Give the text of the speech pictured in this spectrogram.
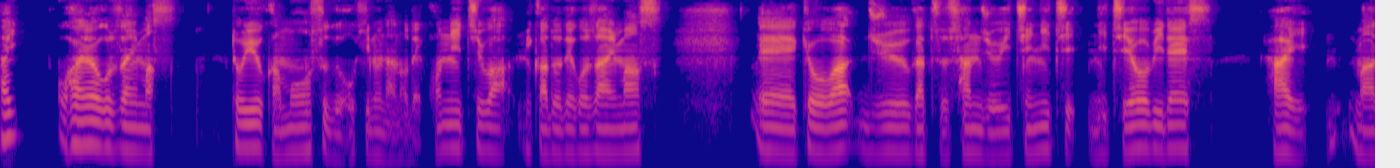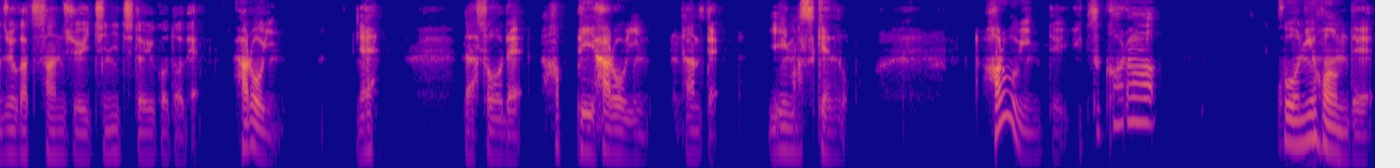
はい。おはようございます。というか、もうすぐお昼なので、こんにちは。ミカドでございます。えー、今日は10月31日、日曜日です。はい。まあ、10月31日ということで、ハロウィン。ね。だそうで、ハッピーハロウィンなんて言いますけど、ハロウィンっていつから、こう日本で、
